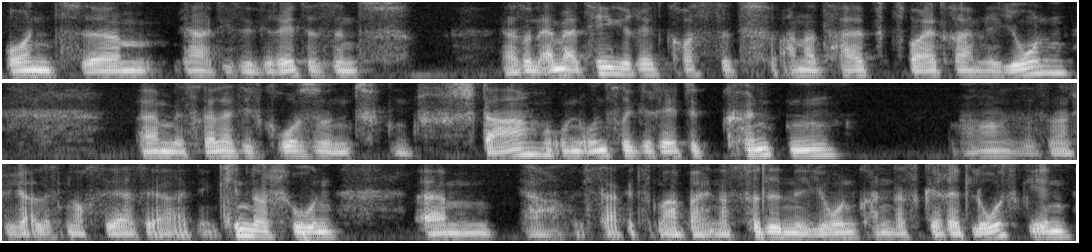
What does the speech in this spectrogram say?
Und ähm, ja, diese Geräte sind, ja, so ein MRT-Gerät kostet anderthalb, zwei, drei Millionen, ähm, ist relativ groß und, und starr. Und unsere Geräte könnten, ja, das ist natürlich alles noch sehr, sehr in den Kinderschuhen, ähm, ja, ich sage jetzt mal, bei einer Viertelmillion kann das Gerät losgehen.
